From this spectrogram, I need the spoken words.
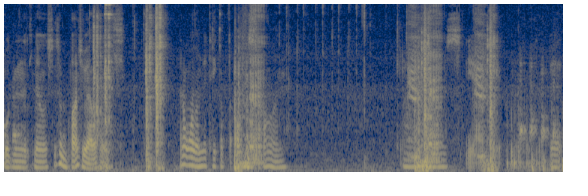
wiggling its nose. There's a bunch of elephants. I don't want them to take up the spawn. Get all those. Yeah, I'll take it a bit.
